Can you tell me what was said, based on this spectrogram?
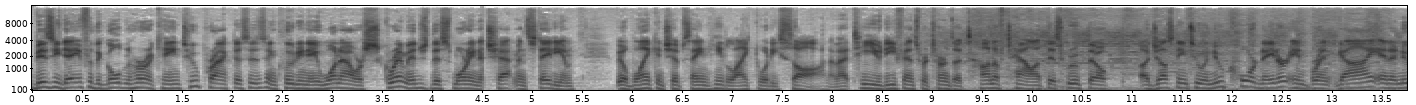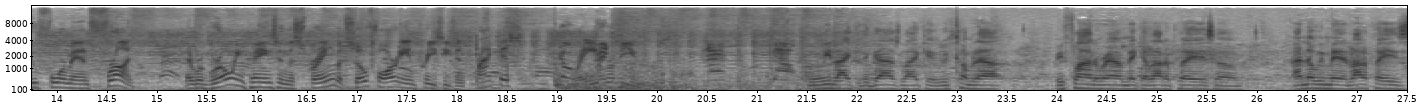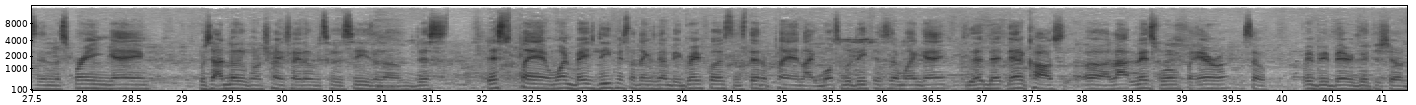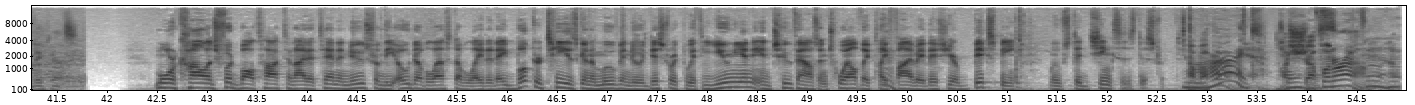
Busy day for the Golden Hurricane. Two practices, including a one-hour scrimmage this morning at Chapman Stadium. Bill Blankenship saying he liked what he saw. Now, that TU defense returns a ton of talent. This group, though, adjusting to a new coordinator in Brent Guy and a new four-man front. There were growing pains in the spring, but so far in preseason practice, rave reviews. We like it. The guys like it. We're coming out. We're flying around, making a lot of plays. Um, I know we made a lot of plays in the spring game, which I know is going to translate over to the season. Um, just, just playing one base defense, I think is going to be great for us instead of playing like multiple defenses in one game. That, that, that'll cause uh, a lot less room for error, so it'd be very good to show defense. More college football talk tonight at 10 and news from the OSSAA today. Booker T is going to move into a district with Union in 2012. They play 5A this year. Bixby moves to Jenks's district. How about All right. that? Shuffling around.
